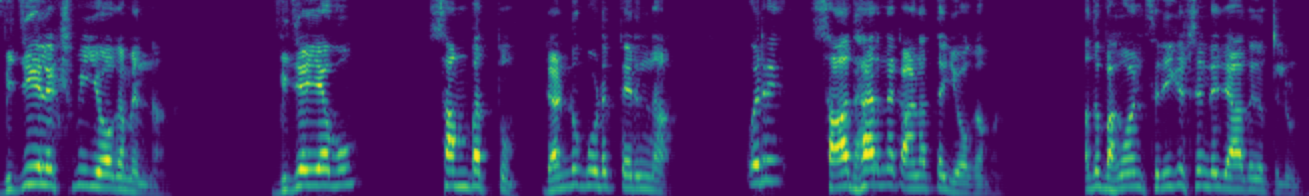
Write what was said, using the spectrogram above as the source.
വിജയലക്ഷ്മി യോഗം എന്നാണ്. വിജയവും സമ്പത്തും രണ്ടും കൂടെ തരുന്ന ഒരു സാധാരണ കാണാത്ത യോഗമാണ്. അത് ഭഗവാൻ ശ്രീകൃഷ്ണന്റെ ജാതകത്തിലുണ്ട്.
